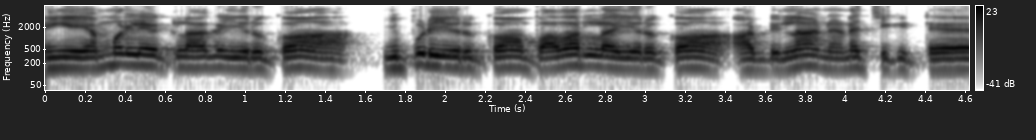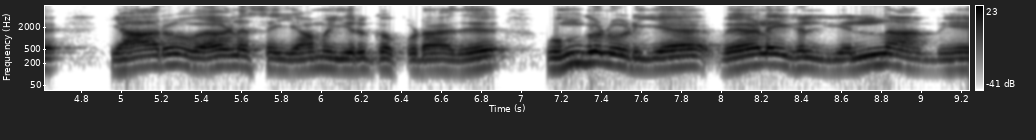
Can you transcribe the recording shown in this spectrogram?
நீங்கள் எம்எல்ஏக்களாக இருக்கோம் இப்படி இருக்கோம் பவரில் இருக்கோம் அப்படிலாம் நினச்சிக்கிட்டு யாரும் வேலை செய்யாமல் இருக்கக்கூடாது. உங்களுடைய வேலைகள் எல்லாமே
